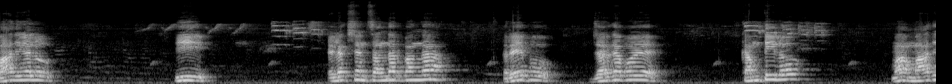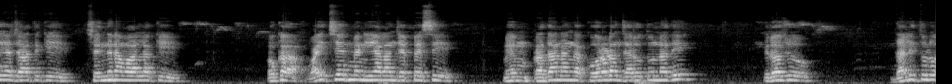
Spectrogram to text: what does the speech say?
మాదిగలు ఈ ఎలక్షన్ సందర్భంగా రేపు జరగబోయే కమిటీలో మా మాదిగ జాతికి చెందిన వాళ్ళకి ఒక వైస్ చైర్మన్ ఇవ్వాలని చెప్పేసి మేము ప్రధానంగా కోరడం జరుగుతున్నది. ఈరోజు దళితులు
